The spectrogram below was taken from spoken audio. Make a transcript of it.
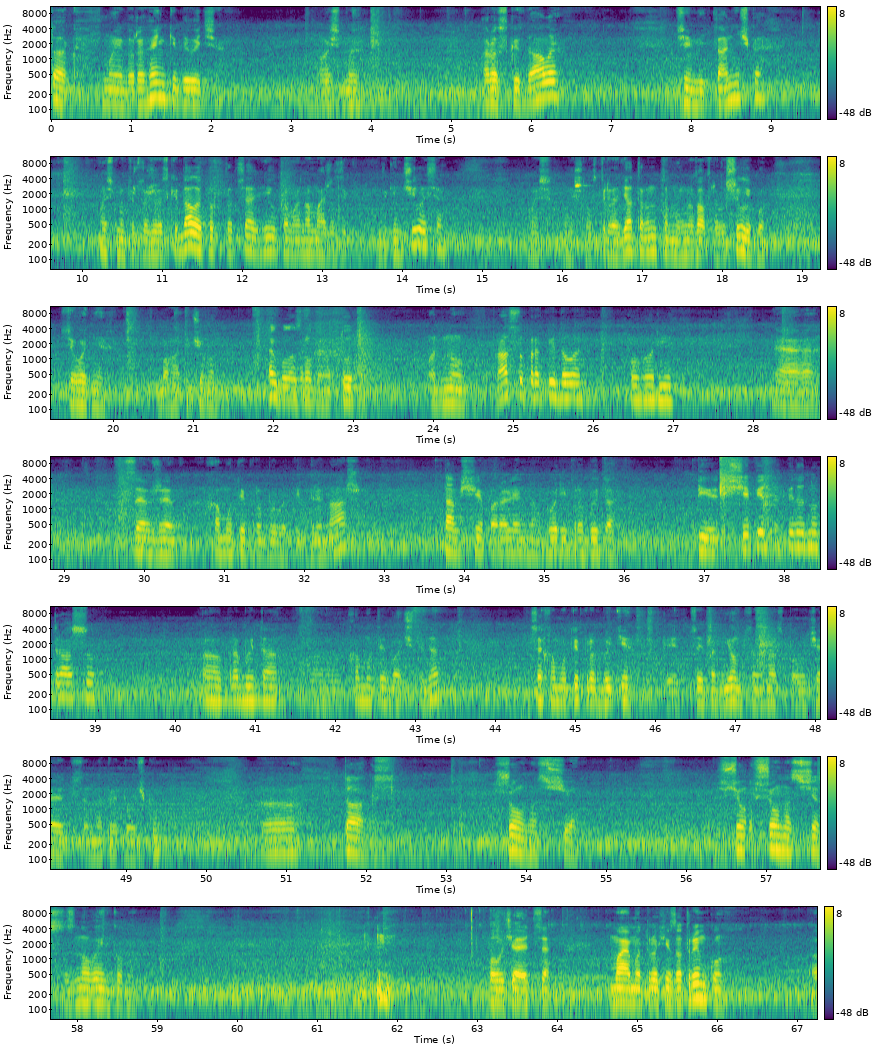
Так, мої дорогенькі, дивіться. Ось ми розкидали. Всім вітанечка. Ось ми тут вже розкидали, тобто ця гілка вона майже закінчилася. Ось вийшло з три радіатори, ну там ми на завтра лишили, бо сьогодні багато чого. Так було зроблено тут одну трасу прокидали по горі. Це вже хамути пробили під дренаж. Там ще паралельно вгорі пробита під, ще під, під одну трасу е, пробита е, хамути, бачите, да? Це хамути пробиті. Цей підйом це у нас виходить на приточку. Е, так. Що у нас ще? Що, що у нас ще з новенького? Получається, маємо трохи затримку. Е,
